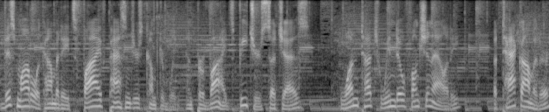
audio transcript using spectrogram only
This model accommodates five passengers comfortably and provides features such as one-touch window functionality, a tachometer,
